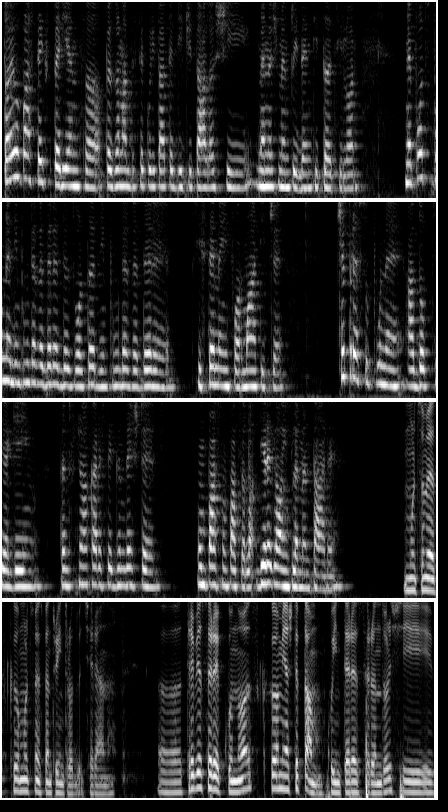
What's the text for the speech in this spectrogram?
tu ai o vastă experiență pe zona de securitate digitală și managementul identităților. Ne poți spune din punct de vedere dezvoltări, din punct de vedere sisteme informatice, ce presupune adopția Gain pentru cineva care se gândește un pas în față, la, direct la o implementare? Mulțumesc, mulțumesc pentru introducere, Ana. Uh, trebuie să recunosc că mi-așteptam cu interes rândul și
